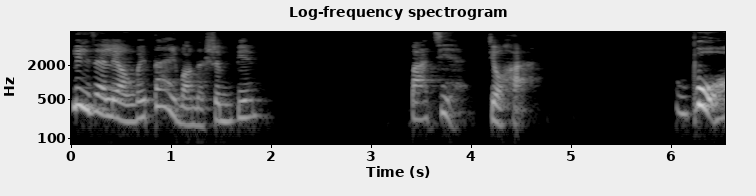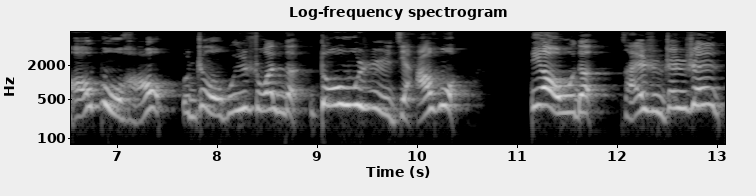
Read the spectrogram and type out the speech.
立在两位大王的身边。八戒就喊：“不好，不好！这回拴的都是假货，掉的才是真身。”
